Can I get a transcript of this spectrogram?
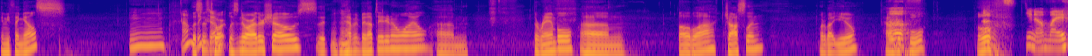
anything else? Mm, I don't listen think to our, listen to our other shows that Mhm. haven't been updated in a while. Um, the Ramble, um, blah blah blah. Jocelyn, what about you? How's your Ugh. pool? Um, Oof. you know my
